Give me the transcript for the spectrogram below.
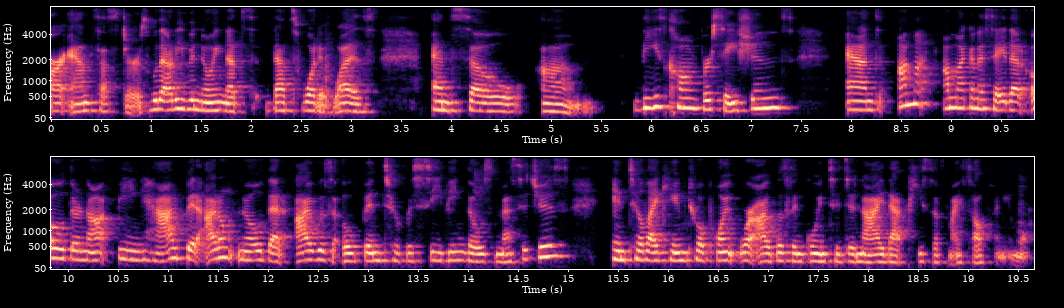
our ancestors without even knowing that's that's what it was. And so um, these conversations and i'm not i'm not going to say that oh they're not being had but i don't know that i was open to receiving those messages until i came to a point where i wasn't going to deny that piece of myself anymore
